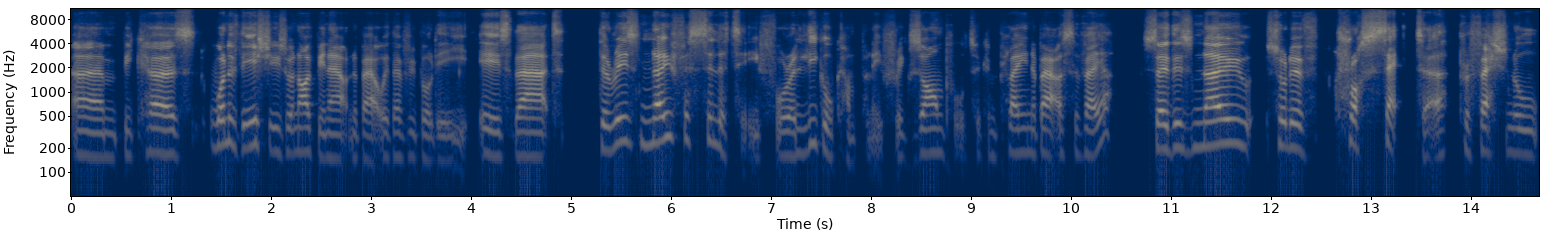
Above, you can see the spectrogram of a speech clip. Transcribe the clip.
um, because one of the issues when I've been out and about with everybody is that there is no facility for a legal company, for example, to complain about a surveyor. So there's no sort of cross sector professional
